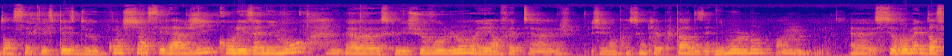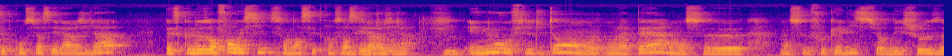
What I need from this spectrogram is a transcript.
dans cette espèce de conscience élargie qu'ont les animaux. Euh, parce que les chevaux l'ont, et en fait, euh, j'ai l'impression que la plupart des animaux l'ont. Mm. se remettre dans cette conscience élargie-là, parce que nos enfants aussi sont dans cette conscience élargie-là. Mm. Et nous, au fil du temps, on, la perd, on se, on se focalise sur des choses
